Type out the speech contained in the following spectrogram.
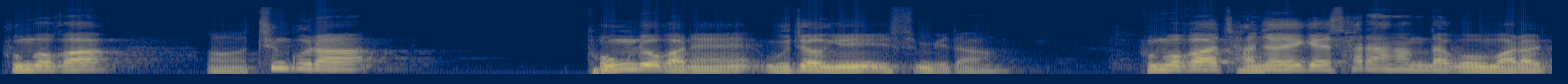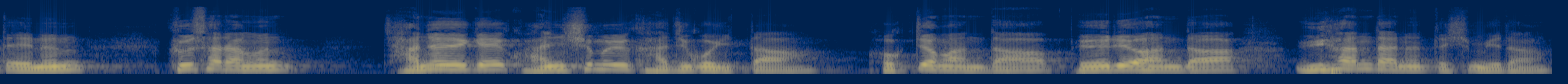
부모가 어, 친구나 동료 간의 우정이 있습니다. 부모가 자녀에게 사랑한다고 말할 때에는 그 사랑은 자녀에게 관심을 가지고 있다, 걱정한다, 배려한다, 위한다는 뜻입니다.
